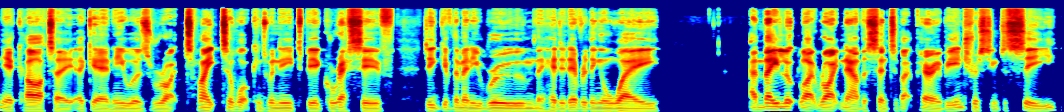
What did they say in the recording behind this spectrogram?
Niakhaté, again, he was right tight to Watkins when he needed to be aggressive, didn't give them any room. They headed everything away and they look like right now the centre back pairing. It'd be interesting to see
